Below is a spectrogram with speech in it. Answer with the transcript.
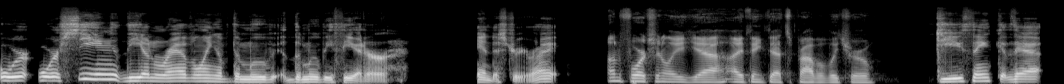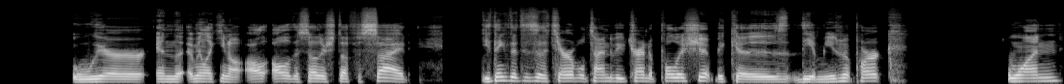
we're we're seeing the unraveling of the movie the movie theater industry, right? Unfortunately, yeah, I think that's probably true. Do you think that we're in the I mean like, you know, all all of this other stuff aside, you think that this is a terrible time to be trying to pull this shit because the amusement park one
